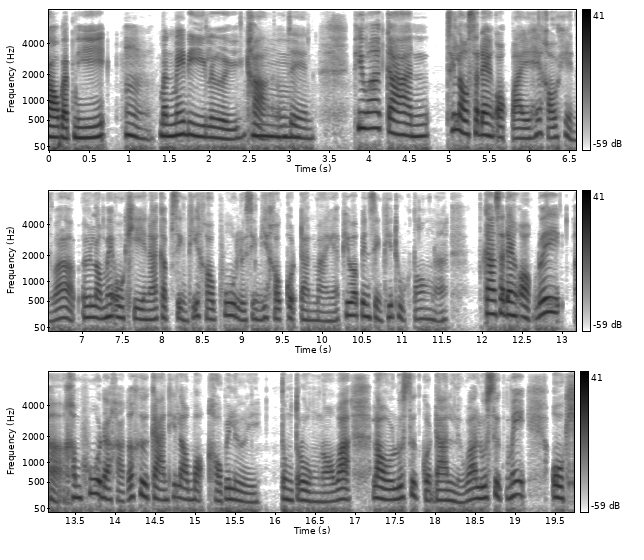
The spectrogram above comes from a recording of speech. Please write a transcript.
เราแบบนี้อืมมันไม่ดีเลยค่ะมน้องเจน พี่ว่าการที่เราแสดงออกไปให้เขาเห็นว่าแบบเออเราไม่โอเคนะ กับสิ่งที่เขาพูดหรือสิ่งที่เขากดดันมาเนี่ยพี่ว่าเป็นสิ่งที่ถูกต้องนะ การแสดงออกด้วยเอ่อคำพูดอะค่ะ ก็คือการที่เราบอกเขาไปเลย ตรงๆเนาะว่าเรารู้สึกกดดันหรือว่ารู้สึกไม่โอเค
